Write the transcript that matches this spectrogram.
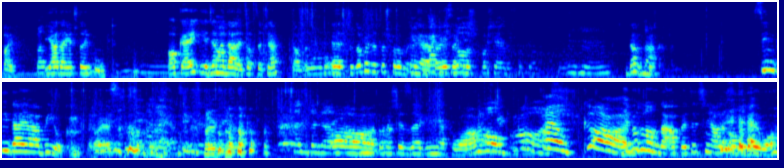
5. Ja daję 4,5. Okej, jedziemy dalej, co chcecie? Dobra. E, czy to będzie coś podobnego? Nie, to jest jakiś bo się roztopił. Mhm. dawnik. Cindy Daya Bijuk. To jest. O, trochę się zagnietło. Oh gosh. Oh god! Nie wygląda apetycznie, ale oby było.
